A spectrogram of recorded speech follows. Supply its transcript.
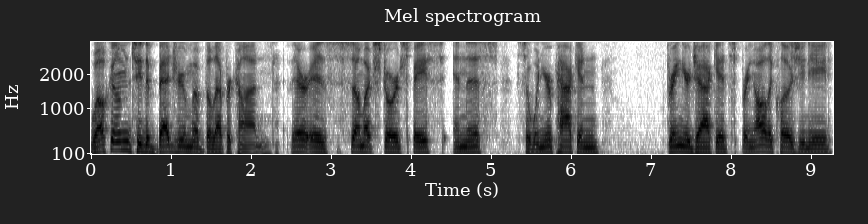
Welcome to the bedroom of the Leprechaun. There is so much storage space in this, so when you're packing, bring your jackets, bring all the clothes you need.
